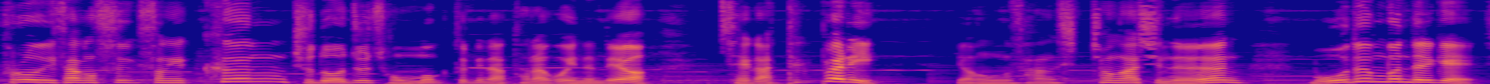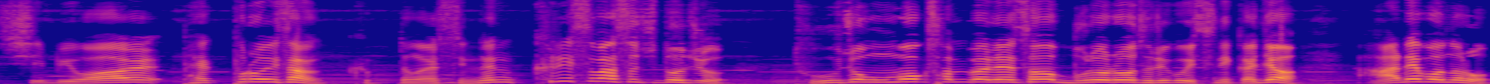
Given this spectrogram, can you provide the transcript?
100% 이상 수익성이 큰 주도주 종목들이 나타나고 있는데요. 제가 특별히 영상 시청하시는 모든 분들께 12월 100% 이상 급등할 수 있는 크리스마스 주도주 두 종목 선별해서 무료로 드리고 있으니까요. 아래 번호로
